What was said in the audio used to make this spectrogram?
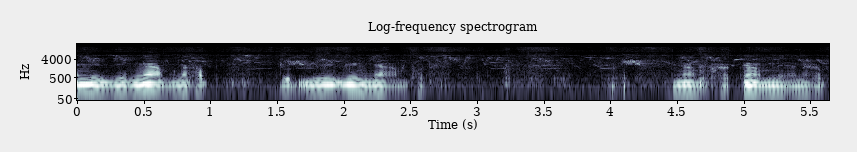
งนี้ยิ่งงามนะครับ จุดนี้ยิ่งงามพอดงามคักงามเนี่ยนะครับ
